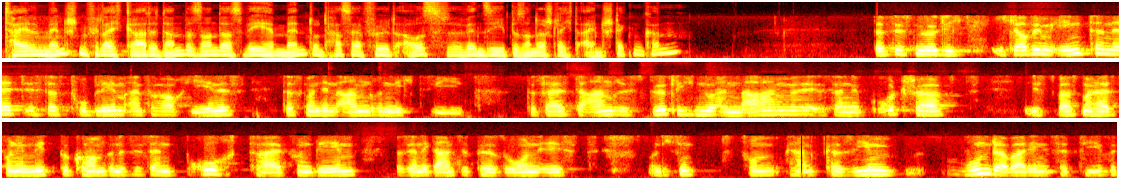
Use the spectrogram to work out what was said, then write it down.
Teilen mhm. Menschen vielleicht gerade dann besonders vehement und hasserfüllt aus, wenn sie besonders schlecht einstecken können? Das ist möglich. Ich glaube, im Internet ist das Problem einfach auch jenes, dass man den anderen nicht sieht. Das heißt, der andere ist wirklich nur ein Name, ist eine Botschaft, ist, was man halt von ihm mitbekommt und es ist ein Bruchteil von dem, was eine ganze Person ist. Und ich finde vom Herrn Kasim wunderbar die Initiative.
